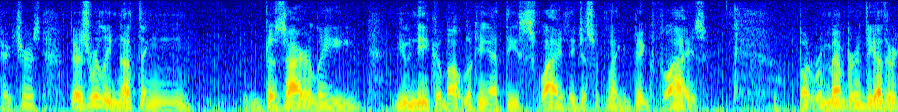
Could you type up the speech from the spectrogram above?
pictures. There's really nothing bizarrely unique about looking at these flies. They just look like big flies. But remember, the other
